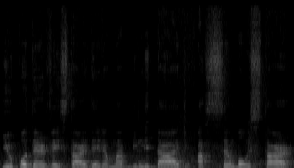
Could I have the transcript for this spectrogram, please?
E o poder V-Star dele é uma habilidade, Assemble Star.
